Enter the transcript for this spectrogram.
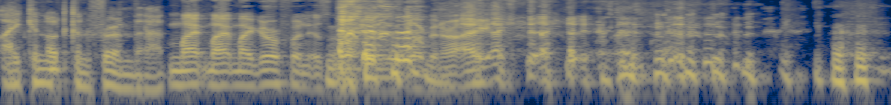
I cannot confirm that. My my, my girlfriend is not this webinar. I, I, I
